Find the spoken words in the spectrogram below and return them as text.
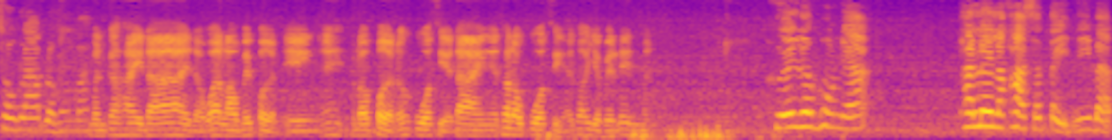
โชคลาภเราบ้างไหมมันก็ให้ได้แต่ว่าเราไม่เปิดเองไงเราเปิดก็กลัวเสียดายไงถ้าเรากลัวเสียก็อย่าไปเล่นมัน คือไอ้เรื่องพวกเนี้ย ถ้าเล่นราคาสตินี่แบบ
